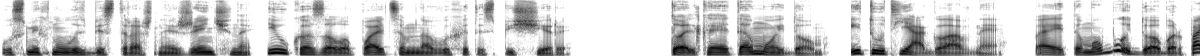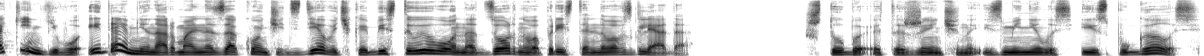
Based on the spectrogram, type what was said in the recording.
Усмехнулась бесстрашная женщина и указала пальцем на выход из пещеры. «Только это мой дом, и тут я главная. Поэтому будь добр, покинь его и дай мне нормально закончить с девочкой без твоего надзорного пристального взгляда». Чтобы эта женщина изменилась и испугалась,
